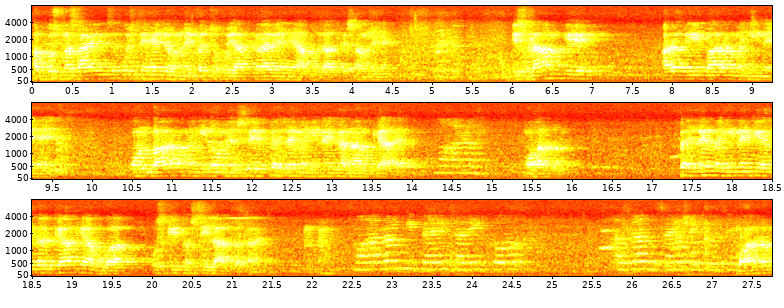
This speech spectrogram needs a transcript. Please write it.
اب کچھ مسائل ان سے پوچھتے ہیں جو ہم نے بچوں کو یاد کرائے ہوئے ہیں آپ حضرات کے سامنے ہیں۔ اسلام کے عربی بارہ مہینے ہیں۔ ان بارہ مہینوں میں سے پہلے مہینے کا نام کیا ہے؟ محرم۔ محرم۔ پہلے مہینے کے اندر کیا کیا ہوا؟ اس کی تفصیلات بتائیں۔ محرم کی پہلی تاریخ کو حضرت حسین شہید ہوئے تھے۔ محرم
